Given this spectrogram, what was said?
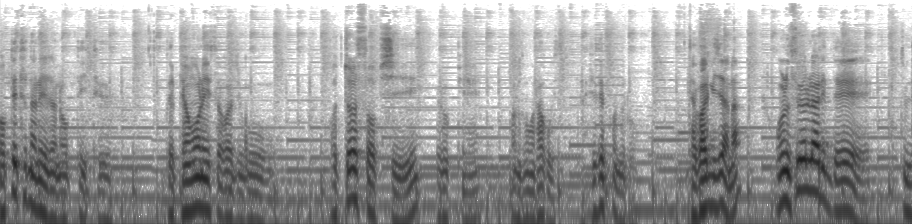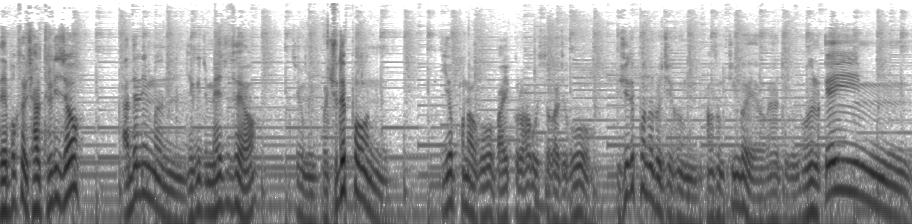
업데이트 날이잖아 업데이트. 내 병원에 있어가지고 어쩔 수 없이 이렇게 방송을 하고 있습니다. 휴대폰으로. 대박이지 않아? 오늘 수요일 날인데 지금 내 목소리 잘 들리죠? 안 들리면 얘기 좀 해주세요. 지금 뭐 휴대폰 이어폰하고 마이크로 하고 있어가지고 휴대폰으로 지금 방송 낀 거예요. 그래가지고 오늘 게임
